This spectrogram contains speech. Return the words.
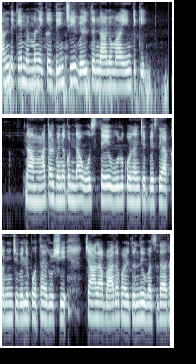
అందుకే మిమ్మల్ని ఇక్కడ దించి వెళ్తున్నాను మా ఇంటికి. నా మాటలు వినకుండా వస్తే ఊరుకోనని చెప్పేసి అక్కడి నుంచి వెళ్ళిపోతారు ఋషి. చాలా బాధపడుతుంది వసుధార.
